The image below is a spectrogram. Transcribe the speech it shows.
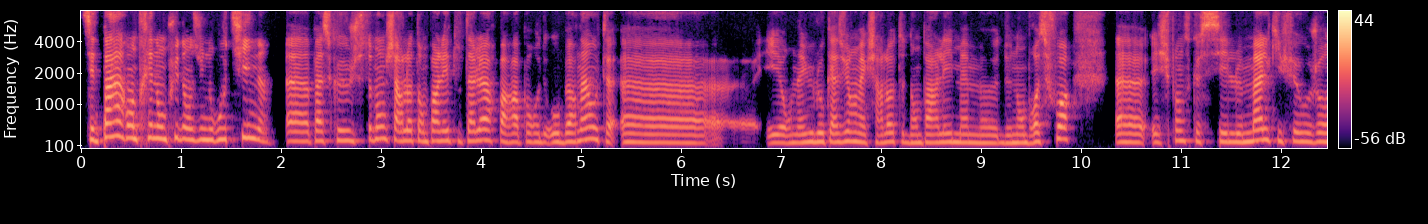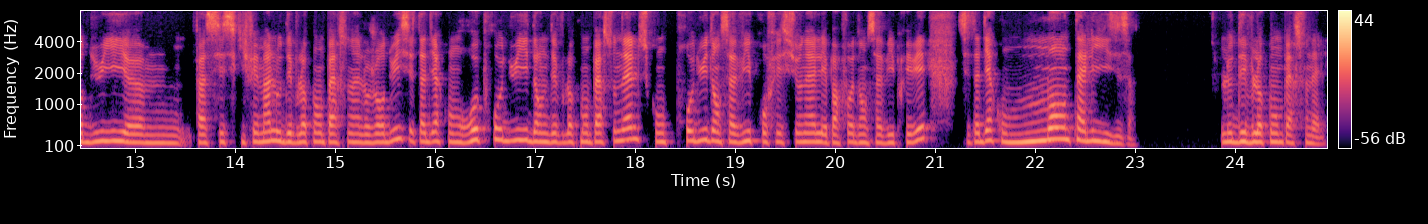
c'est de pas rentrer non plus dans une routine euh, parce que justement Charlotte en parlait tout à l'heure par rapport au, burn-out euh, et on a eu l'occasion avec Charlotte d'en parler même euh, de nombreuses fois. Euh, et je pense que c'est le mal qui fait aujourd'hui, euh, enfin, c'est ce qui fait mal au développement personnel aujourd'hui, c'est-à-dire qu'on reproduit dans le développement personnel ce qu'on produit dans sa vie professionnelle et parfois dans sa vie privée, c'est-à-dire qu'on mentalise le développement personnel.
